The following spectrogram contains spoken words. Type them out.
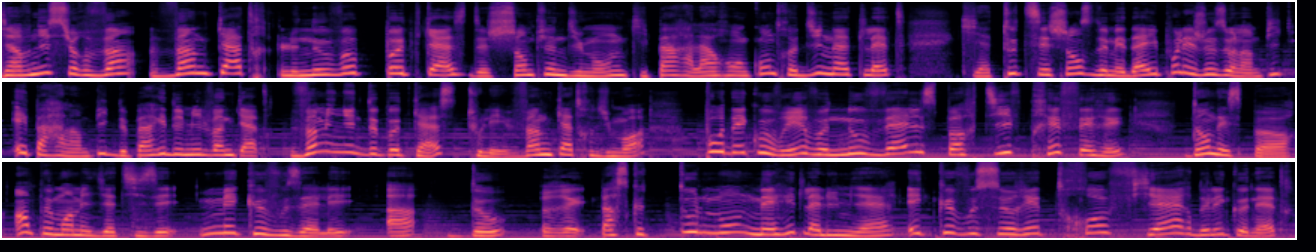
Bienvenue sur 2024, le nouveau podcast de championne du monde qui part à la rencontre d'une athlète qui a toutes ses chances de médaille pour les Jeux olympiques et paralympiques de Paris 2024. 20 minutes de podcast tous les 24 du mois pour découvrir vos nouvelles sportives préférées dans des sports un peu moins médiatisés mais que vous allez adorer. Parce que tout le monde mérite la lumière et que vous serez trop fiers de les connaître.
